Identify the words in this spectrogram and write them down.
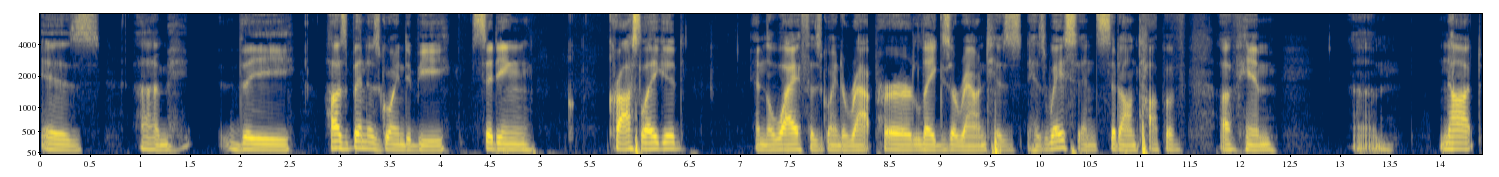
is um, the husband is going to be sitting cross legged, and the wife is going to wrap her legs around his, his waist and sit on top of, of him, um, not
